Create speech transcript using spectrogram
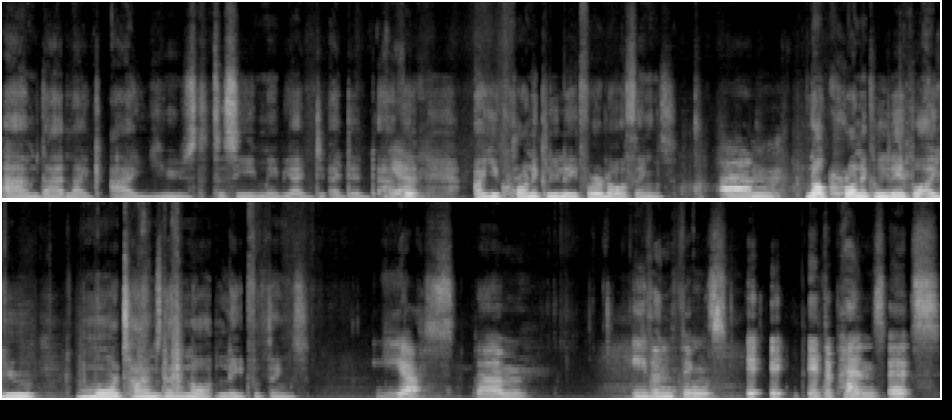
um, that like I used to see maybe I d- I did have Yeah. it. Are you chronically late for a lot of things? Um, Not chronically late, but are you more times than not late for things? yes. Um, even things, it, it, it depends. It's,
